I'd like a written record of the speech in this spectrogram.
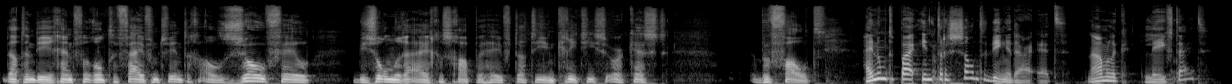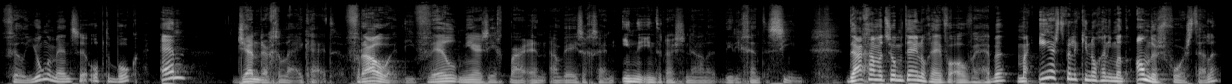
dat een dirigent van rond de 25 al zoveel bijzondere eigenschappen heeft dat hij een kritisch orkest bevalt. Hij noemt een paar interessante dingen daar, Ed. Namelijk leeftijd, veel jonge mensen op de bok en gendergelijkheid. Vrouwen die veel meer zichtbaar en aanwezig zijn in de internationale dirigenten scene. Daar gaan we het zo meteen nog even over hebben. Maar eerst wil ik je nog aan iemand anders voorstellen.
